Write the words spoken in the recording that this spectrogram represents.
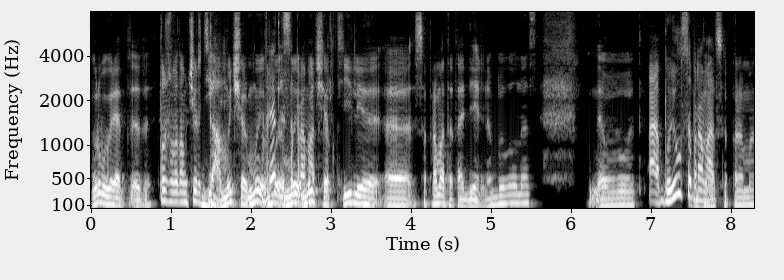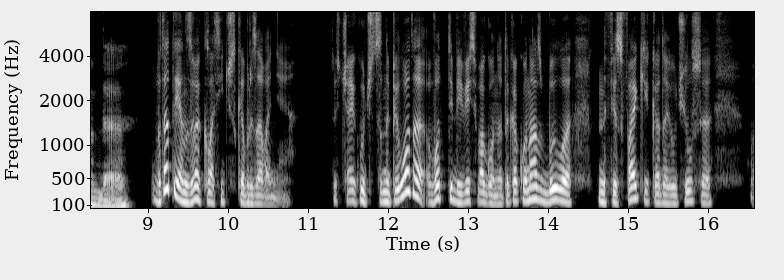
грубо говоря... Потому что вы там чертили. Да, мы, чер... мы, мы, мы, мы чертили... Э, сопромат это отдельно было у нас. Вот. А, был сопромат? Был сопромат, да. Вот это я называю классическое образование. То есть человек учится на пилота, вот тебе весь вагон. Это как у нас было на физфаке, когда я учился э,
